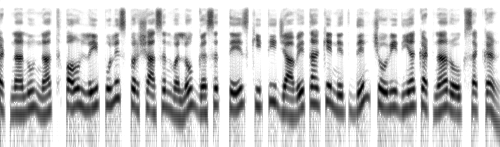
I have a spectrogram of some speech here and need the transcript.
ਘਟਨਾ ਨੂੰ ਨੱਥ ਪਾਉਣ ਲਈ ਪੁਲਿਸ ਪ੍ਰਸ਼ਾਸਨ ਵੱਲੋਂ ਗਸ਼ਤ ਤੇਜ਼ ਕੀਤੀ ਜਾਵੇ ਤਾਂ ਕਿ ਨਿਤ ਦਿਨ ਚੋਰੀ ਦੀਆਂ ਘਟਨਾ ਰੋਕ ਸਕਣ।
